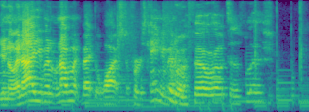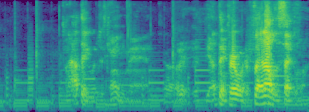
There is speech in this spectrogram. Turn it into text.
you know, and I even when I went back to watch the first Candyman, You Candyman, know, farewell to the flesh. I think it was just Candyman. Yeah, I think Farewell to the Flesh. That was the second one.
